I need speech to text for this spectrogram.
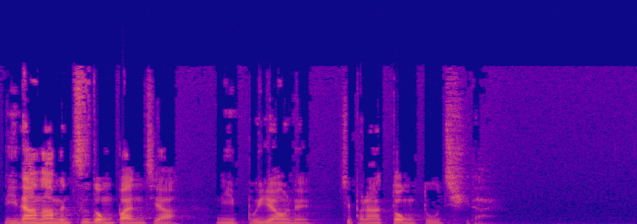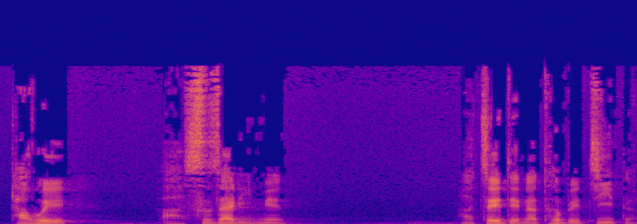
你让它们自动搬家，你不要呢去把那洞堵起来，它会啊死在里面啊，这一点呢特别记得。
